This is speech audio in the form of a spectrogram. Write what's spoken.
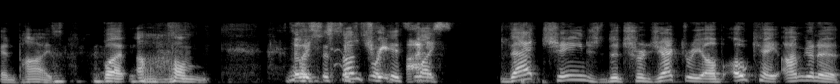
and pies. But um like the Sun Sword, street it's like that changed the trajectory of okay, I'm gonna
